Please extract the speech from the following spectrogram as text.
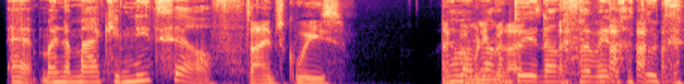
eh, maar dan maak je hem niet zelf. Time squeeze. maar waarom doe je dan een vrijwillige toets?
